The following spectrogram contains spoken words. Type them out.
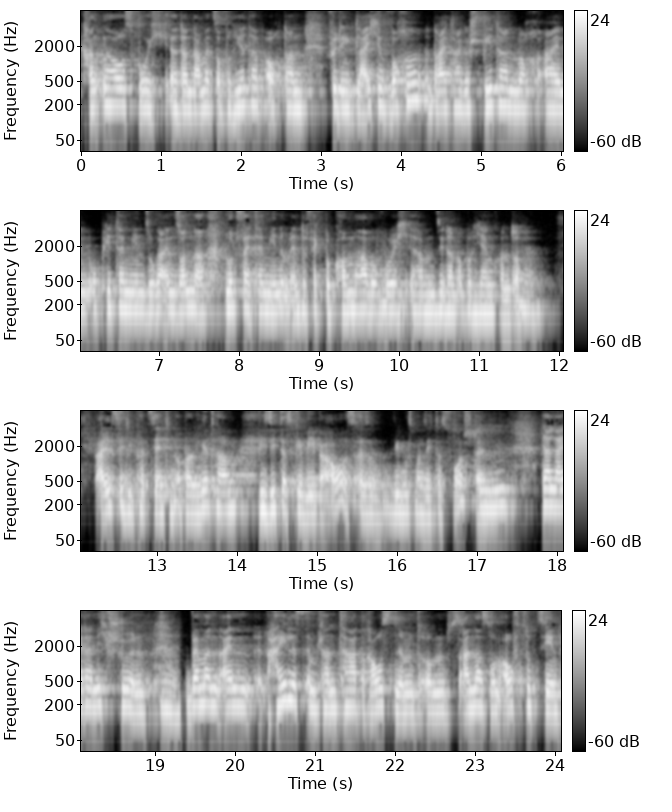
Krankenhaus, wo ich äh, dann damals operiert habe, auch dann für die gleiche Woche, drei Tage später, noch einen OP-Termin, sogar einen Sondernotfalltermin im Endeffekt bekommen habe, wo ich sie dann operieren konnte. Als Sie die Patientin operiert haben, wie sieht das Gewebe aus? Also wie muss man sich das vorstellen? Mhm. Ja, leider nicht schön. Mhm. Wenn man ein heiles Implantat rausnimmt, um es andersrum aufzuziehen,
